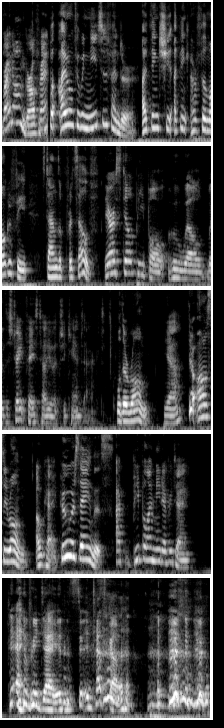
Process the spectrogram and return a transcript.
right on, girlfriend. But I don't feel we need to defend her. I think she, I think her filmography stands up for itself. There are still people who will, with a straight face, tell you that she can't act. Well, they're wrong. Yeah. They're honestly wrong. Okay. Who are saying this? I, people I meet every day, every day in, the, in Tesco.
